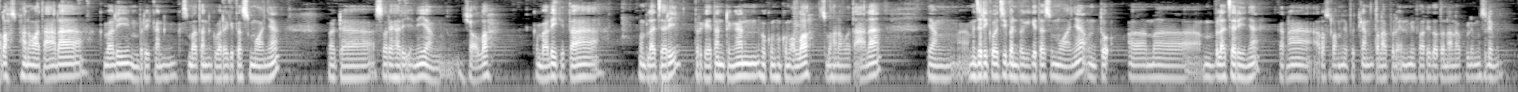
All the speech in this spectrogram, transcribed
Allah subhanahu wa ta'ala kembali memberikan kesempatan kepada kita semuanya pada sore hari ini yang insya Allah kembali kita mempelajari berkaitan dengan hukum-hukum Allah subhanahu wa ta'ala yang menjadi kewajiban bagi kita semuanya untuk uh, mempelajarinya. Karena Rasulullah menyebutkan talabul ilmi faridatun ala kulli muslim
